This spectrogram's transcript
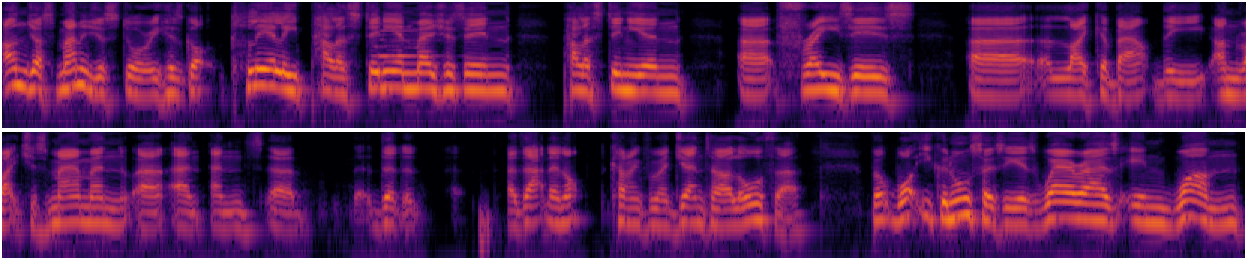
unjust manager story has got clearly Palestinian measures in Palestinian uh, phrases. Uh, like about the unrighteous mammon, and and that that they're not coming from a Gentile author, but what you can also see is whereas in one,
